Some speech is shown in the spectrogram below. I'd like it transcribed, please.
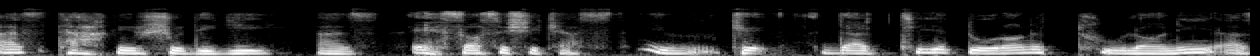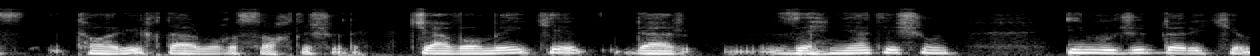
از تحقیر شدگی از احساس شکست که در طی دوران طولانی از تاریخ در واقع ساخته شده. جوامعی که در ذهنیتشون این وجود داره که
